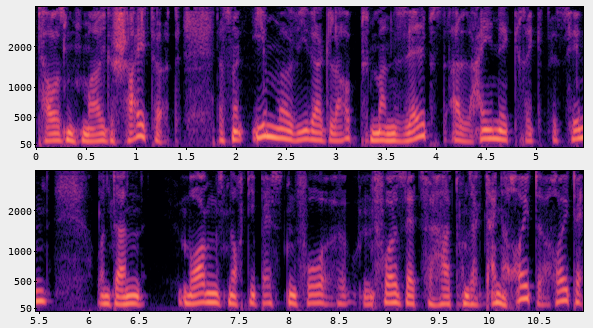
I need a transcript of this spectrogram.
tausendmal gescheitert, dass man immer wieder glaubt, man selbst alleine kriegt es hin und dann morgens noch die besten Vor äh, Vorsätze hat und sagt, nein, heute, heute,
